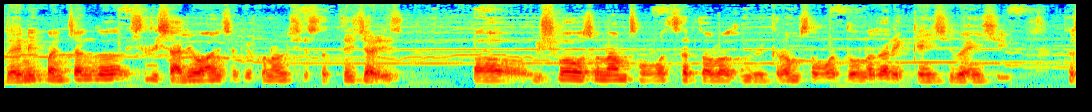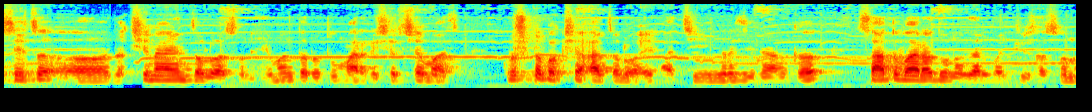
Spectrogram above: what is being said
दैनिक पंचांग श्री शालिवाहन एकोणावीसशे सत्तेचाळीस विश्वावसुनाम संवत्सर चालू असून विक्रम संवत दोन हजार एक्क्याऐंशी ब्याऐंशी. तसेच दक्षिणायन चालू असून हेमंत ऋतू मार्गशीर्ष मास कृष्ण पक्ष हा चालू आहे. आजची इंग्रजी दिनांक सात बारा दोन हजार पंचवीस असून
